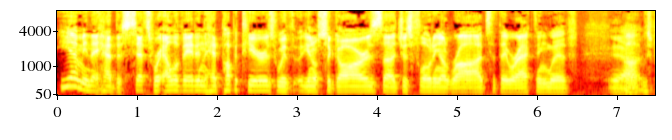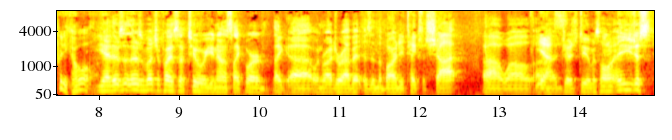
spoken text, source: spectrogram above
Yeah, I mean they had the sets were elevated, and they had puppeteers with you know cigars uh, just floating on rods that they were acting with. Yeah. uh, it was pretty cool. Yeah, there's a, there's a bunch of funny stuff too, where you notice like where like uh, when Roger Rabbit is in the bar and he takes a shot uh, while uh, Yes. Judge Doom is holding, and you just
